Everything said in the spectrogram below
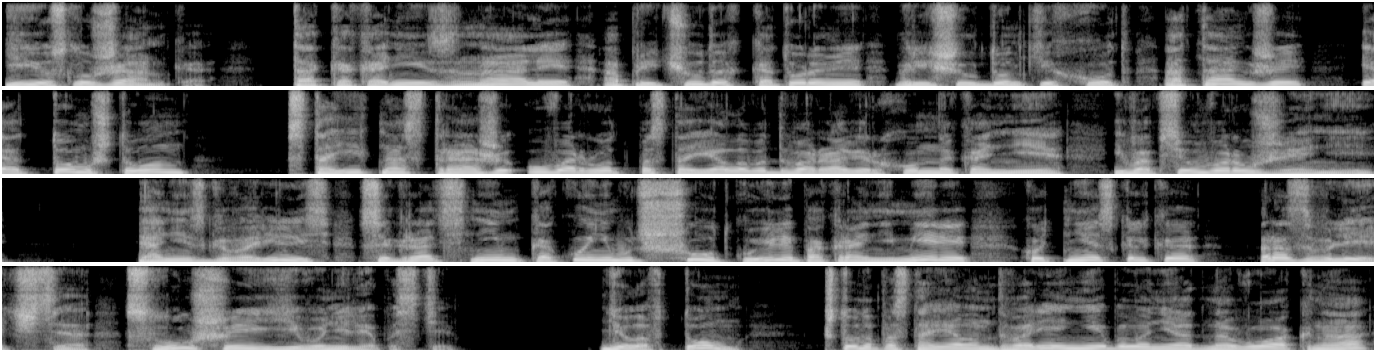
ее служанка, так как они знали о причудах, которыми грешил Дон Кихот, а также и о том, что он стоит на страже у ворот постоялого двора верхом на коне и во всем вооружении. И они сговорились сыграть с ним какую-нибудь шутку или, по крайней мере, хоть несколько развлечься, слушая его нелепости. Дело в том, что на постоялом дворе не было ни одного окна,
